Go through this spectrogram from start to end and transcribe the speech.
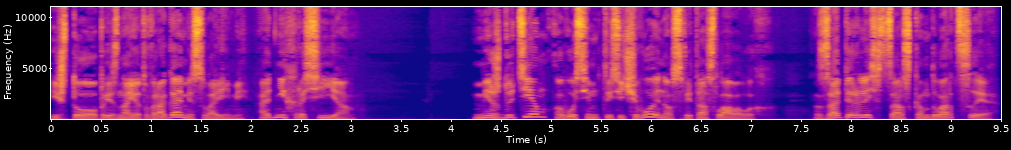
и что признает врагами своими одних россиян. Между тем, восемь тысяч воинов Святославовых заперлись в царском дворце,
